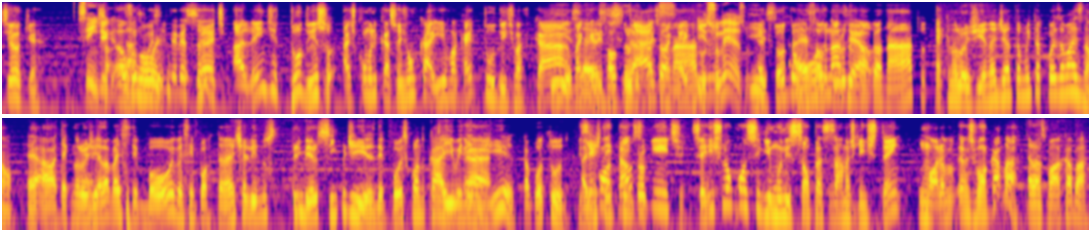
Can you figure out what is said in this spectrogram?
Joker. Sim, Só- diga. Uma coisa longe. interessante, além de tudo isso, as comunicações vão cair, vai cair tudo. A gente vai ficar, Isso, vai querer essa altura do vai cair campeonato- tudo. Isso mesmo. Isso, É todo a essa mundo na altura do vela. campeonato, tecnologia não adianta muita coisa mais não. É, a tecnologia ela vai ser boa e vai ser importante ali nos primeiros cinco dias. Depois, quando caiu a energia, acabou tudo. E a sem gente tem, contar tem o pro- seguinte, se a gente não conseguir munição pra essas armas que a gente tem, uma hora elas vão acabar. elas vão acabar.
